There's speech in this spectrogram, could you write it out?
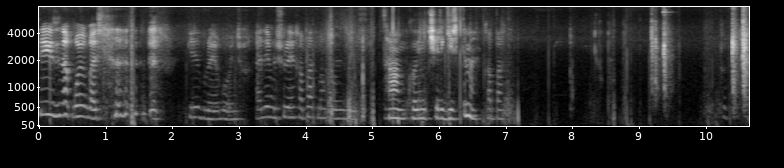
Senin yüzünden koyun kaçtı. Gel buraya koyuncuk. Annem şurayı kapatma koyun gelsin. Tamam koyun içeri girdi mi? Kapat. Kap-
